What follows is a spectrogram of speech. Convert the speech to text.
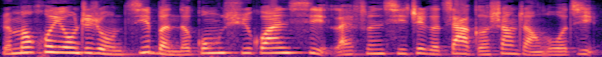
人们会用这种基本的供需关系来分析这个价格上涨逻辑。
